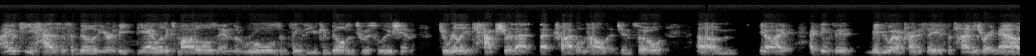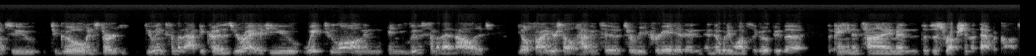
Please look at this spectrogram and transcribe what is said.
IoT has this ability, or the the analytics models and the rules and things that you can build into a solution to really capture that that tribal knowledge. And so um, you know I I think that maybe what I'm trying to say is the time is right now to to go and start doing some of that because you're right. If you wait too long and, and you lose some of that knowledge, you'll find yourself having to, to recreate it, and, and nobody wants to go through the, the pain and time and the disruption that that would cause.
